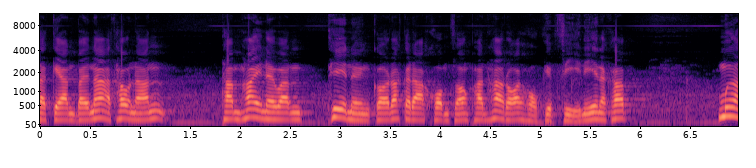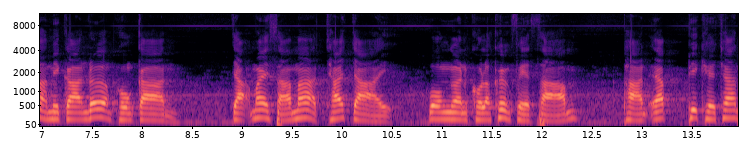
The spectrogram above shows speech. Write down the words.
สแกนใบหน้าเท่านั้นทำให้ในวันที่ 1 กรกฎาคม 2564 นี้นะครับ เมื่อมีการเริ่มโครงการ จะไม่สามารถใช้จ่ายวงเงินคนละครึ่งเฟส 3 ผ่านแอปพลิเคชัน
